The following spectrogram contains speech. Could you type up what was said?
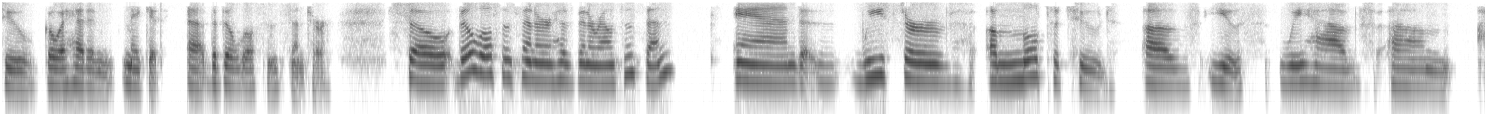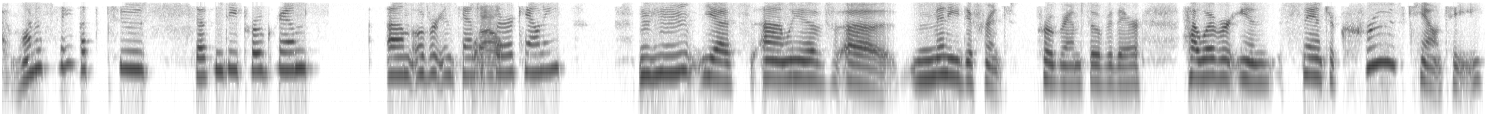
to go ahead and make it uh, the Bill Wilson Center. So Bill Wilson Center has been around since then and we serve a multitude of youth. We have, um, I want to say, up to 70 programs um, over in Santa wow. Clara County. Mm-hmm. Yes, uh, we have uh, many different programs over there. However, in Santa Cruz County,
